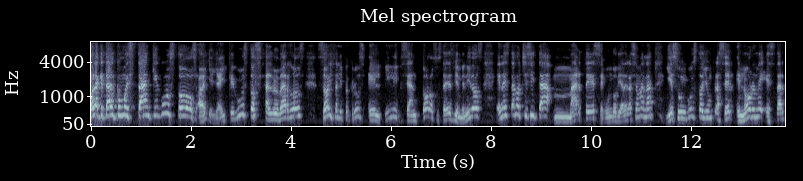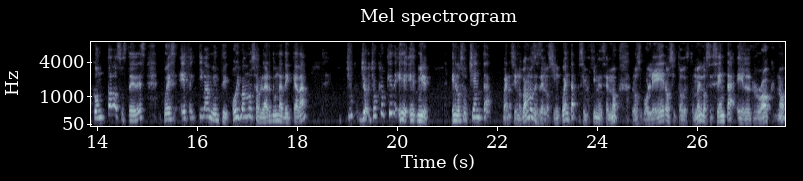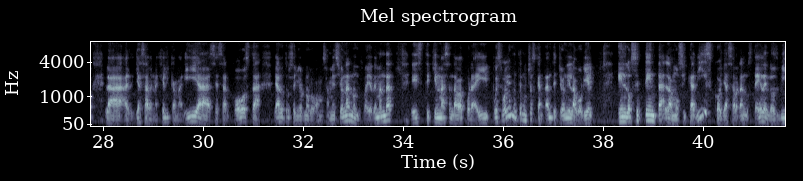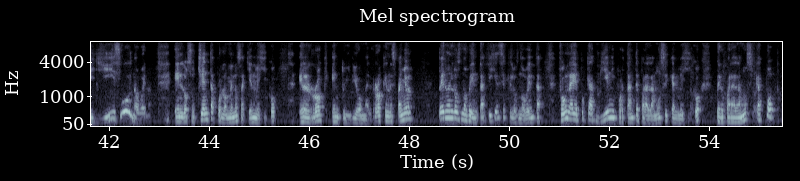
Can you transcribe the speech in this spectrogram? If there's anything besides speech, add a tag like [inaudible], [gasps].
Hola, ¿qué tal? ¿Cómo están? ¡Qué gustos! Ay, ay, ay, qué gusto [laughs] saludarlos. Soy Felipe Cruz, el Philip. Sean todos ustedes bienvenidos en esta nochecita, martes, segundo día de la semana. Y es un gusto y un placer enorme estar con todos ustedes. Pues efectivamente, hoy vamos a hablar de una década. Yo, creo que, eh, eh, mire, en los 80 bueno, si nos vamos desde los 50, pues imagínense, ¿no? Los boleros y todo esto, ¿no? En los 60, el rock, ¿no? La, ya saben, Angélica María, César Costa, ya el otro señor no lo vamos a mencionar, no nos vaya a demandar. Este, ¿quién más andaba por ahí? Pues obviamente muchos cantantes, Johnny Laboriel. En los 70, la música disco, ya sabrán ustedes, los VGs, uy, no, bueno. En los 80, por lo menos aquí en México, el rock en tu idioma, el rock en español pero en los 90, fíjense que los 90 fue una época bien importante para la música en México, pero para la música pop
